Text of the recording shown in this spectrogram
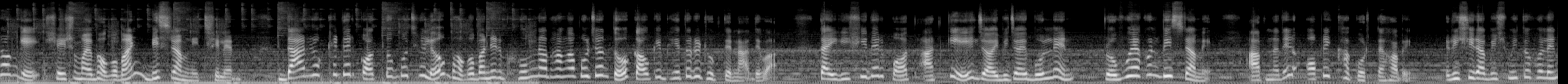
সঙ্গে সেই সময় ভগবান বিশ্রাম নিচ্ছিলেন। দ্বার রক্ষীদের কর্তব্য ছিল ভগবানের ঘুম না ভাঙা পর্যন্ত কাউকে ভেতরে ঢুকতে না দেওয়া। তাই ঋষিদের পথ আটকে জয় বিজয় বললেন, প্রভু এখন বিশ্রামে, আপনাদের অপেক্ষা করতে হবে। ঋষিরা বিস্মিত হলেন।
